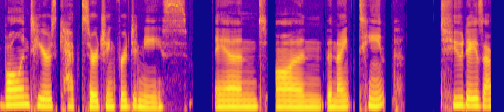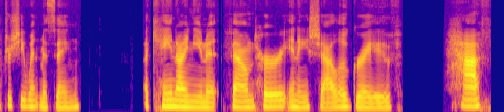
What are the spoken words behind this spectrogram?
volunteers kept searching for Denise. And on the 19th, two days after she went missing, a canine unit found her in a shallow grave half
